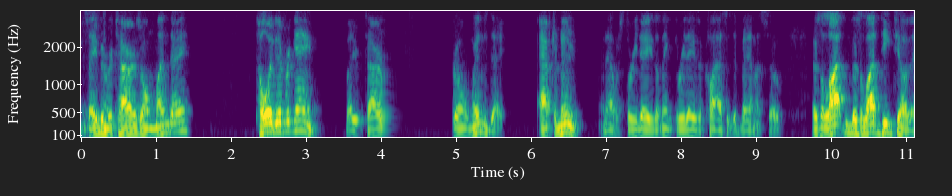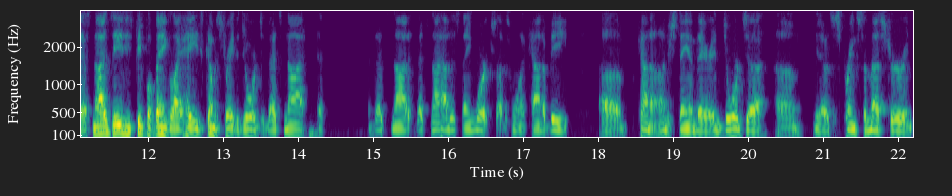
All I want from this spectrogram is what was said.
Saban retires on Monday, totally different game but he retired on Wednesday afternoon, and that was three days. I think three days of classes at Bama. So there's a lot. There's a lot of detail to that. It's not as easy as people think. Like, hey, he's coming straight to Georgia. That's not. That's not. That's not how this thing works. So I just want to kind of be uh, kind of understand there. In Georgia, um, you know, it's a spring semester, and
